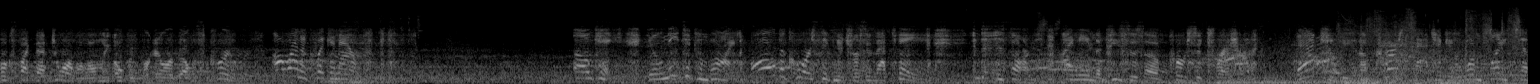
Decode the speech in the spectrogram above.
Looks like that door will only open for Arabella's crew. I'll run a quick announcement. Okay, combine all the core signatures in that cave. Uh, Sorry, I mean the pieces of cursed treasure. That should be enough curse magic in one place to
